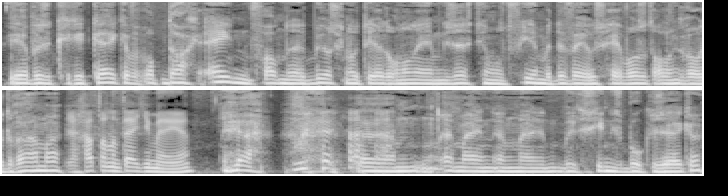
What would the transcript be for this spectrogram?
Je hebt eens gekeken, op dag 1 van de beursgenoteerde onderneming 1604 met de VOC was het al een groot drama. Jij gaat al een tijdje mee, hè? Ja, Ehm, en, mijn, en mijn geschiedenisboeken zeker.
